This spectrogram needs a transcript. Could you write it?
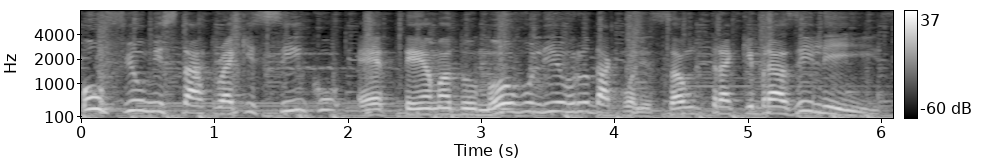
O filme Star Trek V é tema do novo livro da coleção Trek Brasilis.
